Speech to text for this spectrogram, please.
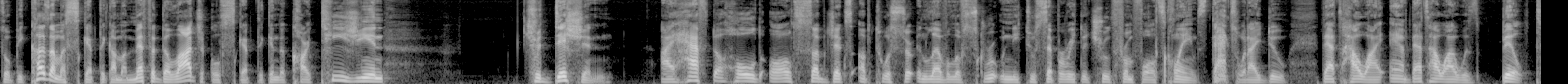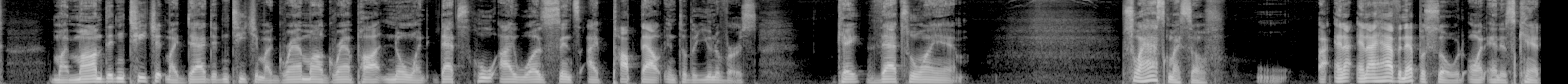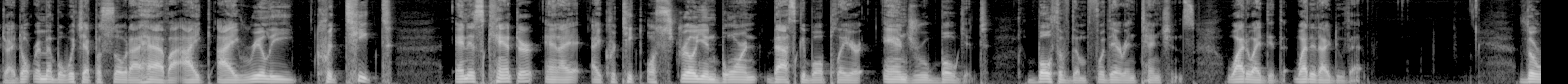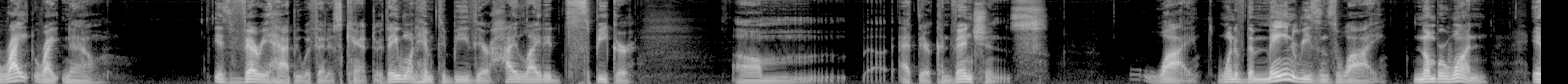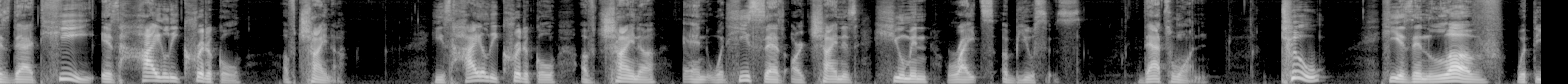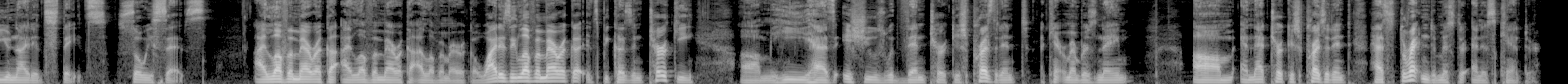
So, because I'm a skeptic, I'm a methodological skeptic in the Cartesian tradition. I have to hold all subjects up to a certain level of scrutiny to separate the truth from false claims. That's what I do. That's how I am. That's how I was built. My mom didn't teach it. My dad didn't teach it. My grandma, grandpa, no one. That's who I was since I popped out into the universe. Okay, that's who I am. So I ask myself, and I, and I have an episode on Enes Kanter. I don't remember which episode I have. I, I, I really critiqued Enes Kanter and I, I critiqued Australian born basketball player Andrew Bogut, both of them for their intentions. Why do I did that? Why did I do that? The right right now is very happy with Enes Kanter. They want him to be their highlighted speaker um, at their conventions. Why? One of the main reasons why, number one, is that he is highly critical of China. He's highly critical of China and what he says are China's human rights abuses. That's one. Two, he is in love with the United States. So he says. I love America. I love America. I love America. Why does he love America? It's because in Turkey, um, he has issues with then Turkish president. I can't remember his name. Um, and that Turkish president has threatened Mr. Enes Kanter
